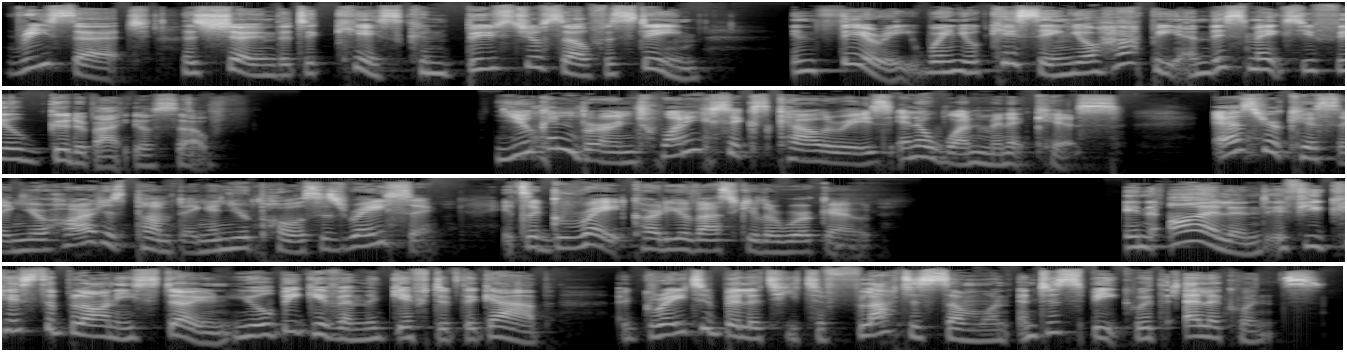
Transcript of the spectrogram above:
Research has shown that a kiss can boost your self esteem. In theory, when you're kissing, you're happy and this makes you feel good about yourself. You can burn 26 calories in a one minute kiss. As you're kissing, your heart is pumping and your pulse is racing. It's a great cardiovascular workout. In Ireland, if you kiss the Blarney Stone, you'll be given the gift of the gab, a great ability to flatter someone and to speak with eloquence.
